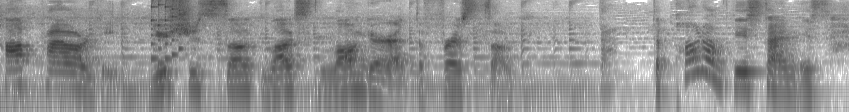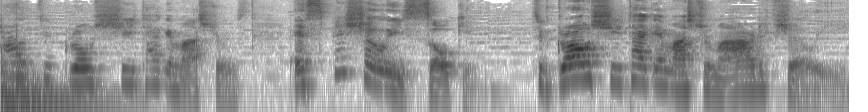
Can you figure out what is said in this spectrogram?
top priority. You should soak logs longer at the first soak. The point of this time is how to grow shiitake mushrooms, especially soaking. To grow shiitake mushroom artificially,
